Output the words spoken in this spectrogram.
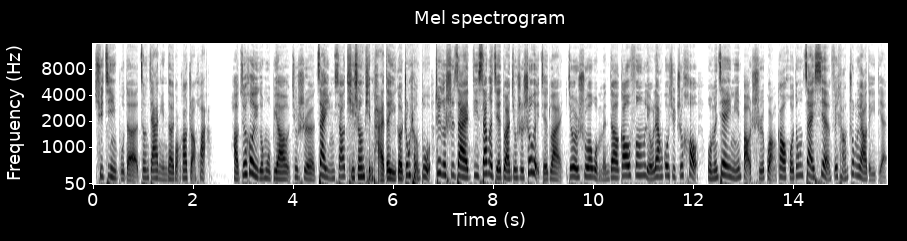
去进一步的增加您的广告转化。好，最后一个目标就是再营销，提升品牌的一个忠诚度。这个是在第三个阶段，就是收尾阶段。也就是说，我们的高峰流量过去之后，我们建议您保持广告活动在线，非常重要的一点。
